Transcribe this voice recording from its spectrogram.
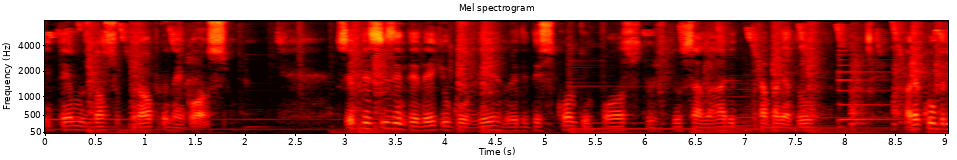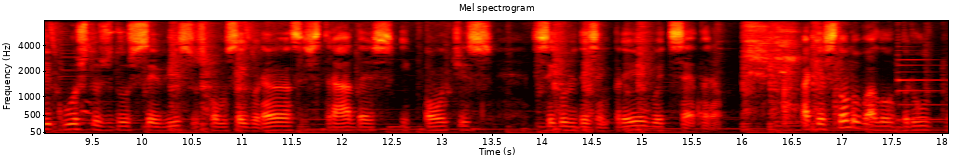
e temos nosso próprio negócio. Você precisa entender que o governo ele desconta impostos do salário do trabalhador para cobrir custos dos serviços como segurança, estradas e pontes, seguro-desemprego, etc. A questão do valor bruto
